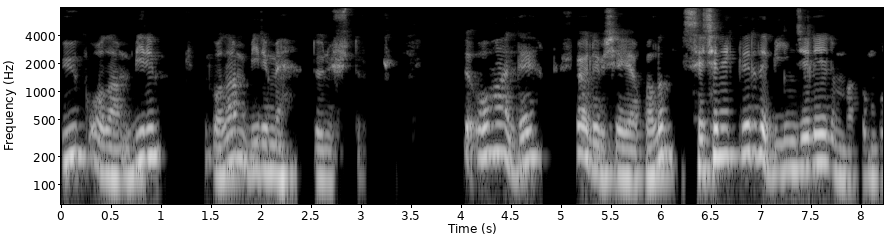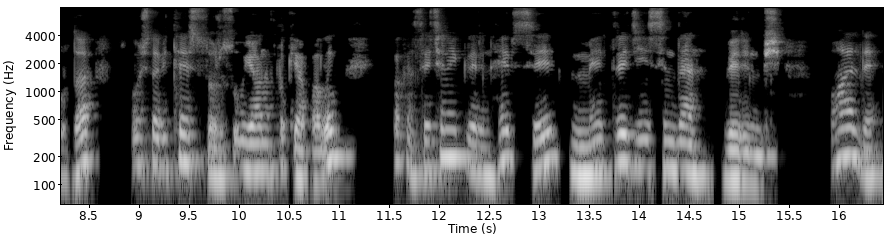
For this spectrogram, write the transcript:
büyük olan birim küçük olan birime dönüştürür. Ve o halde şöyle bir şey yapalım. Seçenekleri de bir inceleyelim bakın burada. Sonuçta bir test sorusu uyanıklık yapalım. Bakın seçeneklerin hepsi metre cinsinden verilmiş. O halde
